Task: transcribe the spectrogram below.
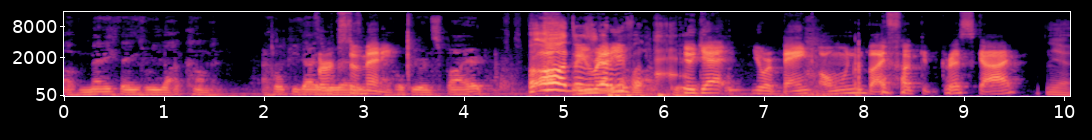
of many things we got coming. I hope you guys are First ready. of many. I hope you're inspired. oh, this Are you is gonna ready be fun. to get your bank owned by fucking Chris Sky? Yeah.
